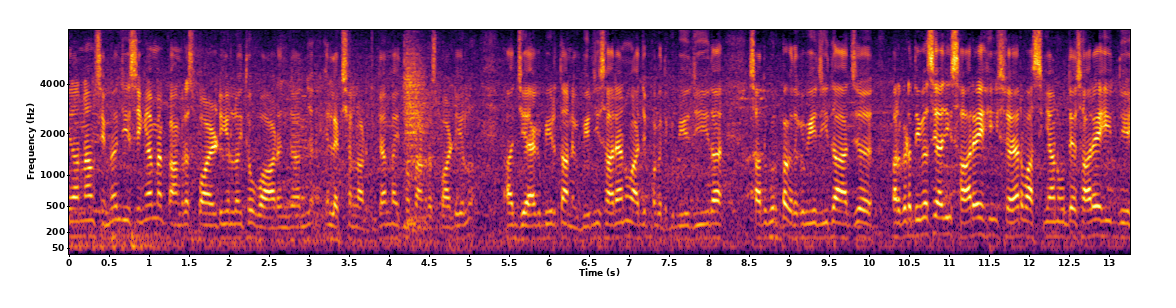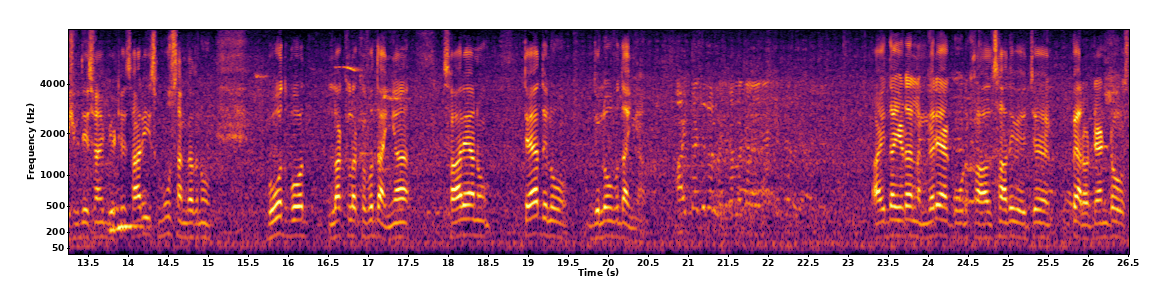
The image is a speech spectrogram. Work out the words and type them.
ਮੇਰਾ ਨਾਮ ਸਿਮਰਨਜੀਤ ਸਿੰਘ ਹੈ। ਮੈਂ ਕਾਂਗਰਸ ਪਾਰਟੀ ਵੱਲੋਂ ਇੱਥੋਂ ਵਾਰਡ ਇੰਚਾਰਜ ਇਲੈਕਸ਼ਨ ਲੜ ਚੁੱਕਾ ਮੈਂ ਇੱਥੋਂ ਕਾਂਗਰਸ ਪਾਰਟੀ ਵੱਲੋਂ। ਅੱਜ ਜੈਗਬੀਰ ਧੰਨ ਕਬੀਰ ਜੀ ਸਾਰਿਆਂ ਨੂੰ ਅੱਜ ਭਗਤ ਕਬੀਰ ਜੀ ਦਾ ਸਤਿਗੁਰ ਭਗਤ ਕਬੀਰ ਜੀ ਦਾ ਅੱਜ ਪ੍ਰਗਟ ਦਿਵਸ ਹੈ ਜੀ। ਸਾਰੇ ਹੀ ਸ਼ਹਿਰ ਵਾਸੀਆਂ ਨੂੰ ਤੇ ਸਾਰੇ ਹੀ ਦੇਸ਼ ਵਿਦੇਸ਼ਾਂ ਵਿੱਚ ਬੈਠੇ ਸਾਰੀ ਸਮੂਹ ਸੰਗਤ ਨੂੰ ਬਹੁਤ ਬਹੁਤ ਲੱਖ ਲੱਖ ਵਧਾਈਆਂ ਸਾਰਿਆਂ ਨੂੰ। ਤਹਿ ਦਿਲੋਂ ਦਿਲੋਂ ਵਧਾਈਆਂ। ਅੱਜ ਦਾ ਜਿਹੜਾ ਲੰਗਰ ਲਗਾਇਆ ਹੈ ਕਿੱਥੇ ਲਗਾਇਆ ਅੱਜ ਦਾ ਜਿਹੜਾ ਲੰਗਰ ਹੈ ਕੋਟ ਖਾਲਸਾ ਦੇ ਵਿੱਚ ਭੈਰੋ ਟੈਂਟ ਹਾਊਸ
